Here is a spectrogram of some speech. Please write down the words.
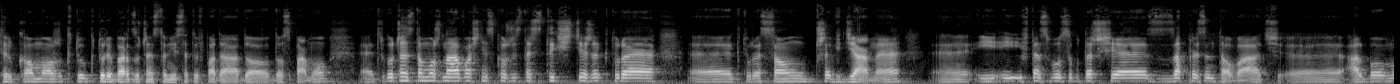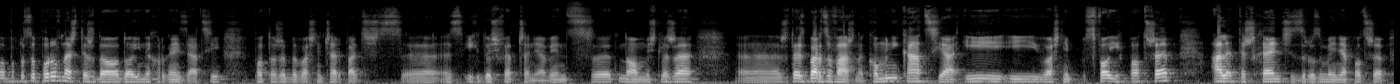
tylko może, który bardzo często niestety wpada do, do spamu, e, tylko często można właśnie skorzystać z tych ścieżek, które, e, które są przewidziane e, i, i w ten sposób też się zaprezentować e, albo no, po prostu porównać też do, do innych organizacji po to, żeby właśnie czerpać z, z ich doświadczenia. Więc no, myślę, że, że to jest bardzo ważne. Komunikacja i, i właśnie swoich potrzeb, ale też chęć zrozumienia potrzeb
